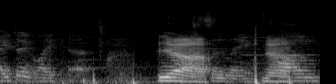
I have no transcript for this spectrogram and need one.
I don't like it. Yeah. personally. yeah. Um,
